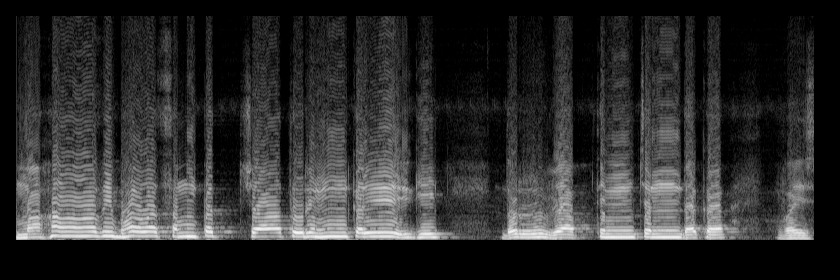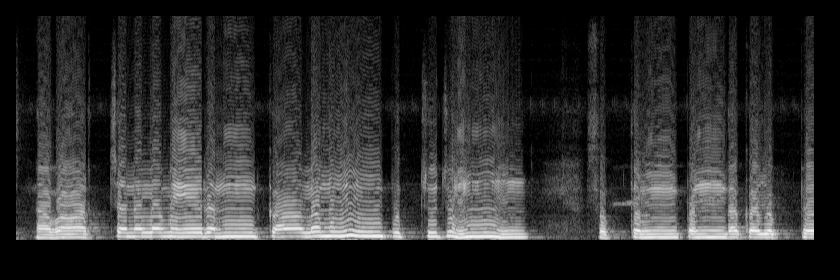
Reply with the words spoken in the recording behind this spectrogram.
మహావిభవ సంపచ్చాతురిం కల్గి దుర్వ్యాప్తిం చందక వైష్ణవార్చనల మేరన్ కాలమున్ పుచ్చుచున్ సుప్తిం పొందకయొప్పే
